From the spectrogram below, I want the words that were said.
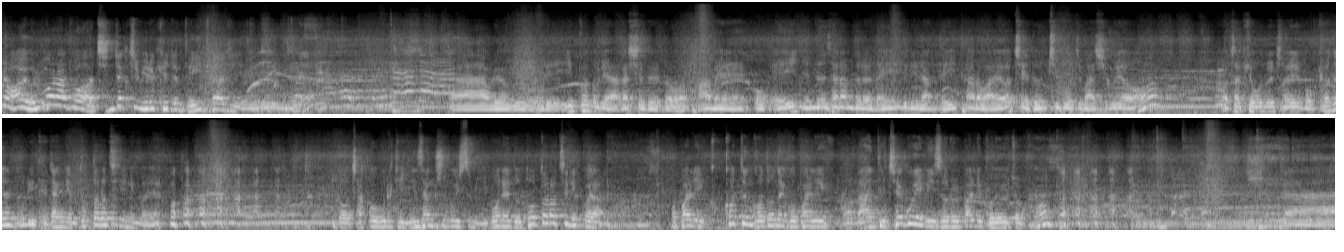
야 아, 얼마나 좋아. 진작쯤 이렇게 좀 데이트하지. 아 우리 여기 우리 이쁜 우리 아가씨들도 다음에 꼭 애인 있는 사람들은 애인들이랑 데이트하러 와요. 제 눈치 보지 마시고요. 어차피 오늘 저의 목표는 우리 대장님 또 떨어뜨리는 거예요. 너 자꾸 그렇게 인상 쓰고 있으면 이번에도 또 떨어뜨릴 거야. 어, 빨리 커튼 걷어내고 빨리 어, 나한테 최고의 미소를 빨리 보여줘. 어? 자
